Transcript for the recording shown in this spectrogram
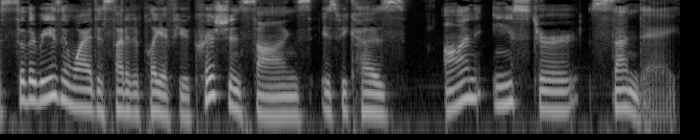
So the reason why I decided to play a few Christian songs is because on Easter Sunday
